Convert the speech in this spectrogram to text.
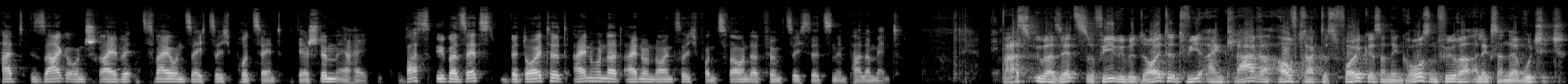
hat sage und schreibe 62 Prozent der Stimmen erhalten. Was übersetzt bedeutet 191 von 250 Sitzen im Parlament. Was übersetzt so viel wie bedeutet wie ein klarer Auftrag des Volkes an den großen Führer Alexander Vucic.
